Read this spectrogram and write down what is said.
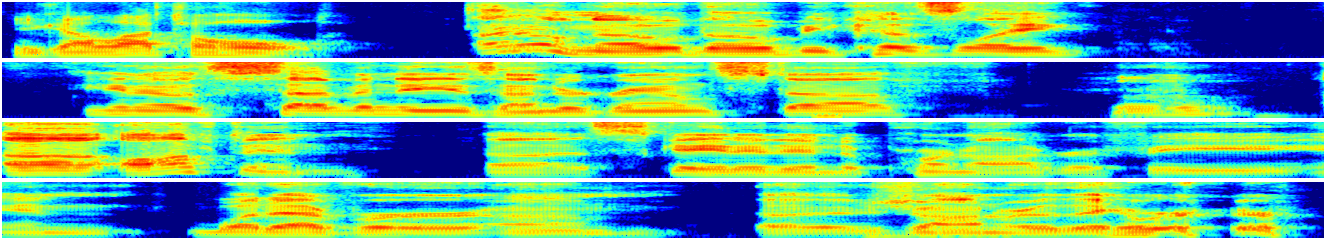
You got a lot to hold. I don't know though, because like you know, 70s underground stuff Mhm. uh, often uh, skated into pornography in whatever um, uh, genre they were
